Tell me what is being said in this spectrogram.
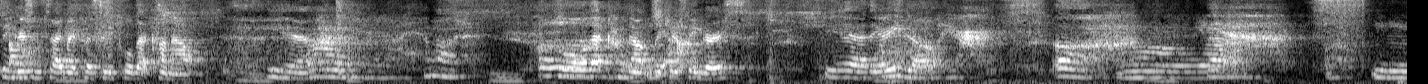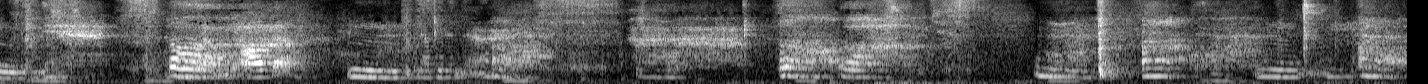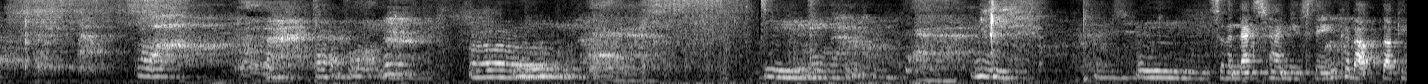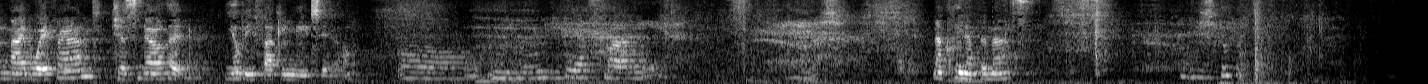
Those fingers inside my pussy and pull that cum out. Yeah. Come on. Pull that cum out and lick your fingers. Yeah, there you go. Oh, Yeah. mm. Oh, All the. mm. Now get in there. So the next time you think about fucking my boyfriend, just know that you'll be fucking me too. Mm-hmm. Yes, mommy. Now clean up the mess.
